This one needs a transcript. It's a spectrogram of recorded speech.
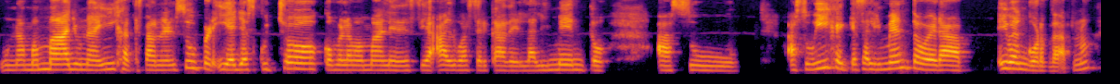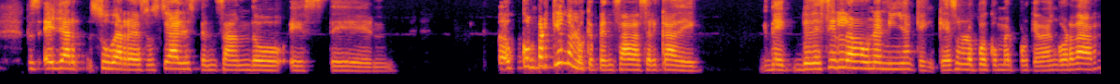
una mamá y una hija que estaban en el súper y ella escuchó cómo la mamá le decía algo acerca del alimento a su, a su hija y que ese alimento era iba a engordar, ¿no? Entonces ella sube a redes sociales pensando, este, compartiendo lo que pensaba acerca de, decirle a una niña que, que, eso no lo puede comer porque va a engordar.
